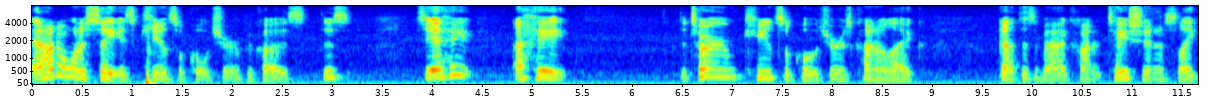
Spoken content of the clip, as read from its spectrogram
and I don't want to say it's cancel culture because this see I hate I hate the term cancel culture is kind of like got this bad connotation. It's like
